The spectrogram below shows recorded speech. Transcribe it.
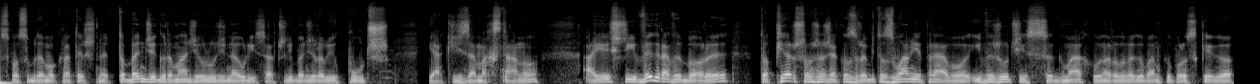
w sposób demokratyczny, to będzie gromadził ludzi na ulicach, czyli będzie robił pucz, jakiś zamach stanu, a jeśli wygra wybory, to pierwszą rzecz, jaką zrobi, to złamie prawo i wyrzuci z gmachu Narodowego Banku Polskiego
